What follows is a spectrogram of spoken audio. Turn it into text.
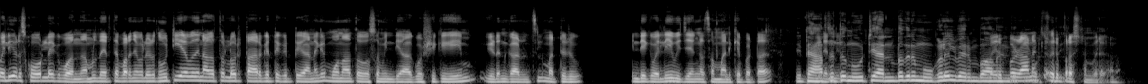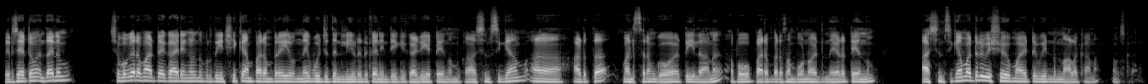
വലിയൊരു സ്കോറിലേക്ക് പോകുന്നത് നമ്മൾ നേരത്തെ പറഞ്ഞ പോലെ ഒരു നൂറ്റി ഇരുപതിനകത്തുള്ള ഒരു ടാർഗറ്റ് കിട്ടുകയാണെങ്കിൽ മൂന്നാമത്തെ ദിവസം ഇന്ത്യ ആഘോഷിക്കുകയും ഈഡൻ ഗാർഡൻസിൽ മറ്റൊരു ഇന്ത്യയ്ക്ക് വലിയ വിജയങ്ങൾ സമ്മാനിക്കപ്പെട്ട ടാർഗറ്റ് നൂറ്റി അൻപതിന് മുകളിൽ വരുമ്പോൾ വരുമ്പോഴാണ് ഒരു പ്രശ്നം വരിക. തീർച്ചയായിട്ടും എന്തായാലും ശുഭകരമായിട്ട് കാര്യങ്ങൾ നിന്ന് പ്രതീക്ഷിക്കാം പരമ്പരയിൽ ഒന്നേ പൂജ്യത്തിന് ലീഡ് എടുക്കാൻ ഇന്ത്യയ്ക്ക് കഴിയട്ടെ എന്ന് നമുക്ക് ആശംസിക്കാം. അടുത്ത മത്സരം ഗുവാഹട്ടിയിലാണ് അപ്പോൾ പരമ്പര സമ്പൂർണമായിട്ട് നേടട്ടെ എന്നും ആശംസിക്കാം. മറ്റൊരു വിഷയവുമായിട്ട് വീണ്ടും നാളെ കാണാം. നമസ്കാരം.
